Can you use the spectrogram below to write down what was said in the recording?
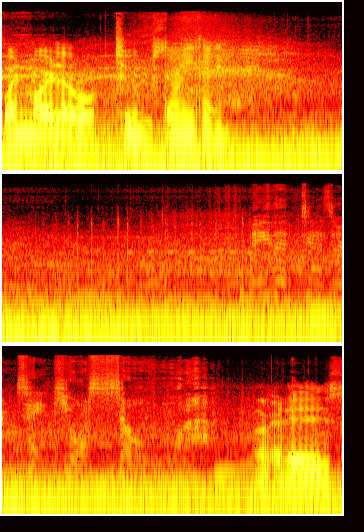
One more little tombstoney thing. Oh, it is.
